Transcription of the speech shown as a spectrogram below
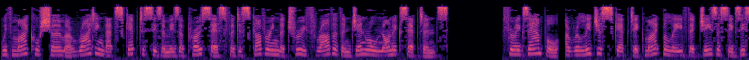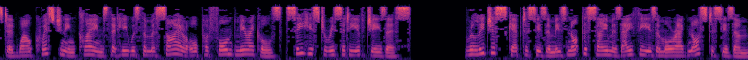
with Michael Shermer writing that skepticism is a process for discovering the truth rather than general non-acceptance. For example, a religious skeptic might believe that Jesus existed while questioning claims that he was the Messiah or performed miracles see Historicity of Jesus. Religious skepticism is not the same as atheism or agnosticism,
